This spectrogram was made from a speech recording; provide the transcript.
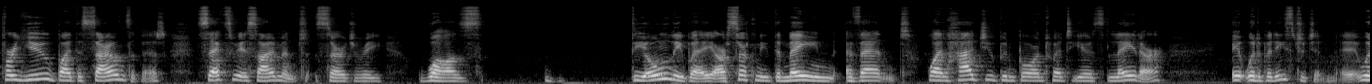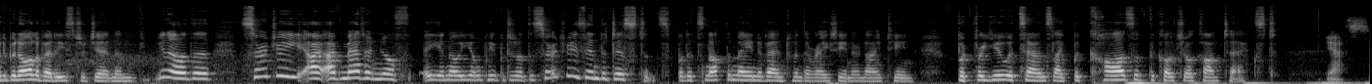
for you, by the sounds of it, sex reassignment surgery was the only way, or certainly the main event. While had you been born 20 years later, it would have been estrogen. It would have been all about estrogen, and you know the surgery. I, I've met enough, you know, young people to know the surgery is in the distance, but it's not the main event when they're eighteen or nineteen. But for you, it sounds like because of the cultural context, Yes.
